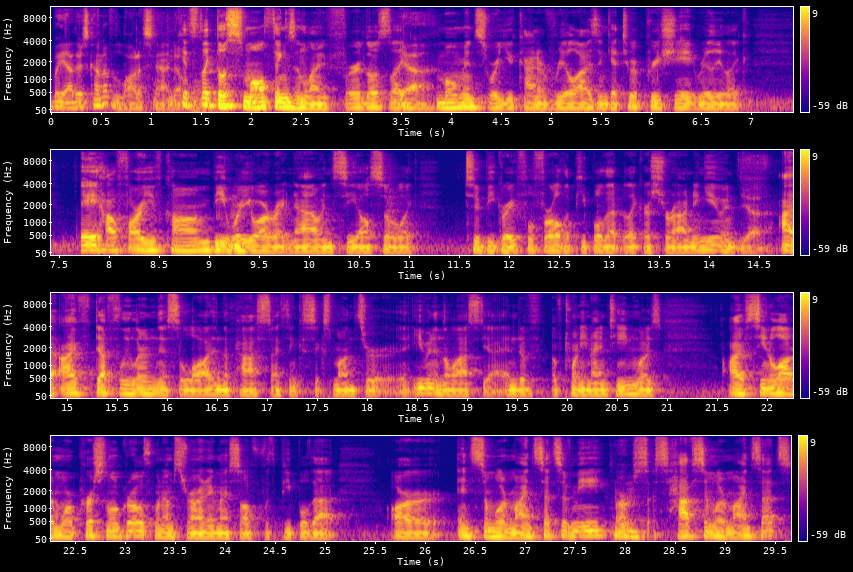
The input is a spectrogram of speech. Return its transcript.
but yeah, there's kind of a lot of standout. It's like those small things in life, or those like Yeah. moments where you kind of realize and get to appreciate really like, a how far you've come, b Mm-hmm. where you are right now, and c also like to be grateful for all the people that like are surrounding you. And Yeah. I I've definitely learned this a lot in the past. I think six months or even in the last yeah end of of 2019 was. I've seen a lot of more personal growth when I'm surrounding myself with people that are in similar mindsets of me or s- have similar mindsets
